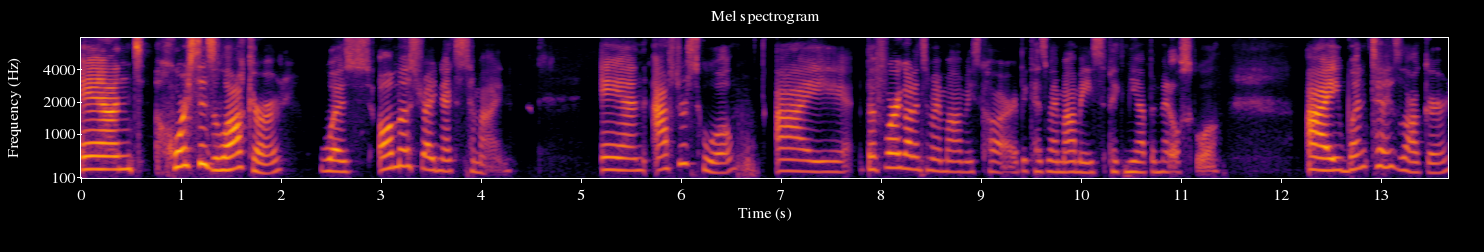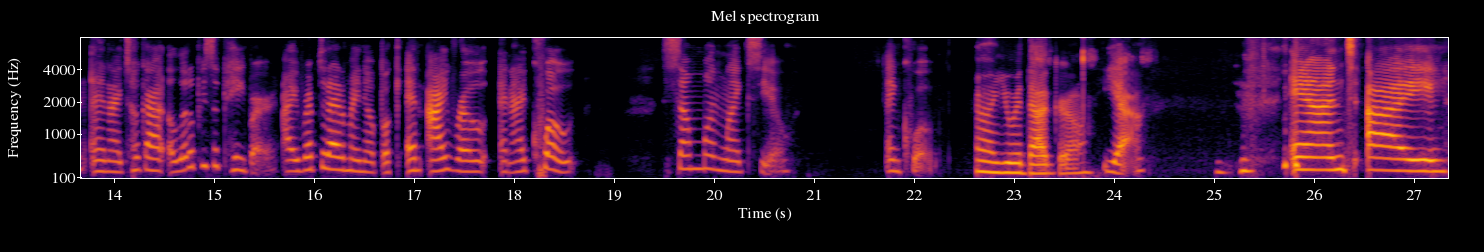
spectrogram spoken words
And Horse's locker was almost right next to mine. And after school, I before I got into my mommy's car because my mommy used to pick me up in middle school. I went to his locker and I took out a little piece of paper. I ripped it out of my notebook and I wrote and I quote, "Someone likes you." End quote. Oh, you were that girl. Yeah. and I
